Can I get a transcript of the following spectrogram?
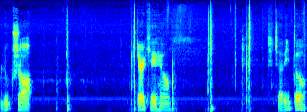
Luke Shaw, Derek Cahill, Chicharito.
